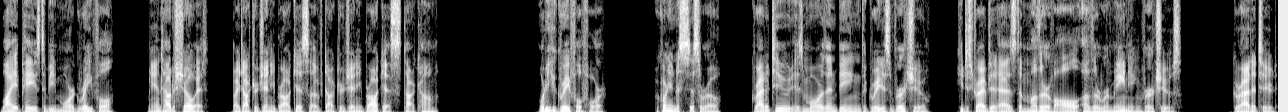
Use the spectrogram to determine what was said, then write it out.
Why It Pays to Be More Grateful and How to Show It by Dr. Jenny Brockis of drjennybrockis.com. What are you grateful for? According to Cicero, gratitude is more than being the greatest virtue. He described it as the mother of all other remaining virtues. Gratitude.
